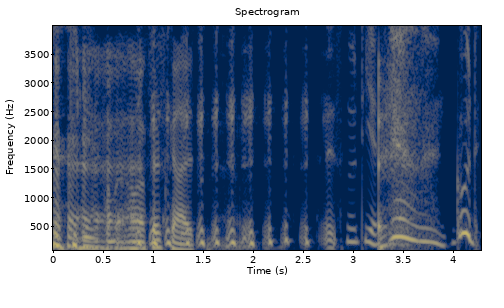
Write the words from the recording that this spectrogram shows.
haben, wir, haben wir festgehalten. Ist notiert. Gut.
